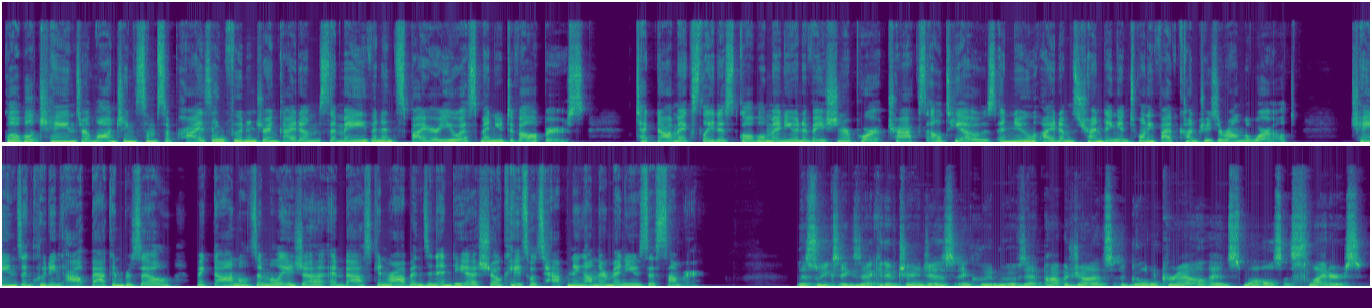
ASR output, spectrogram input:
global chains are launching some surprising food and drink items that may even inspire U.S. menu developers. Technomic's latest global menu innovation report tracks LTOs and new items trending in 25 countries around the world. Chains including Outback in Brazil, McDonald's in Malaysia, and Baskin Robbins in India showcase what's happening on their menus this summer. This week's executive changes include moves at Papa John's, Golden Corral, and Smalls Sliders.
